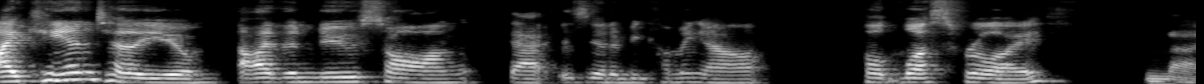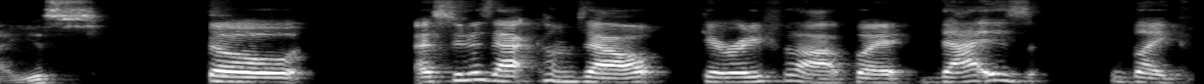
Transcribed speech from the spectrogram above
I can tell you I have a new song that is going to be coming out called Lust for Life. Nice. So as soon as that comes out, get ready for that. But that is like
